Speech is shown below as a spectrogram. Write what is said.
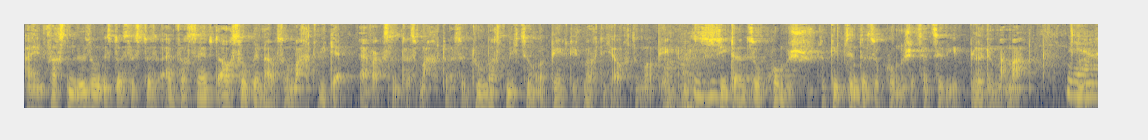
einfachsten Lösungen ist, dass es das einfach selbst auch so genauso macht, wie der Erwachsene das macht. Also du machst mich zum Objekt, ich mach dich auch zum Objekt. Und es sieht dann so komisch, da gibt sind da so komische Sätze wie blöde Mama. Ja. ne?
